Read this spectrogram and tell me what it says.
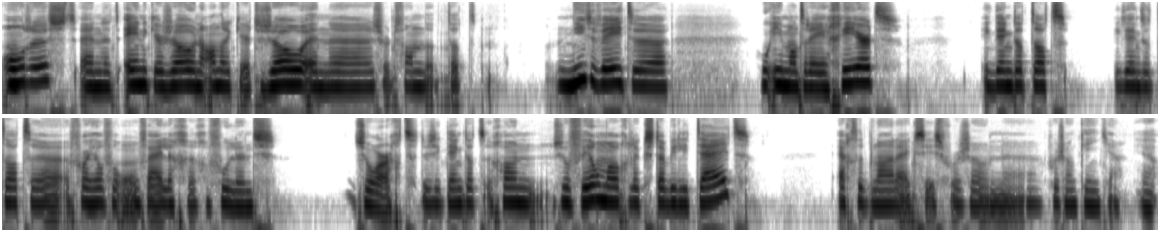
onrust. En het ene keer zo en de andere keer zo. En uh, een soort van dat, dat niet weten hoe iemand reageert. Ik denk dat dat, ik denk dat, dat uh, voor heel veel onveilige gevoelens zorgt. Dus ik denk dat gewoon zoveel mogelijk stabiliteit echt het belangrijkste is voor zo'n uh, voor zo'n kindje. Ja.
